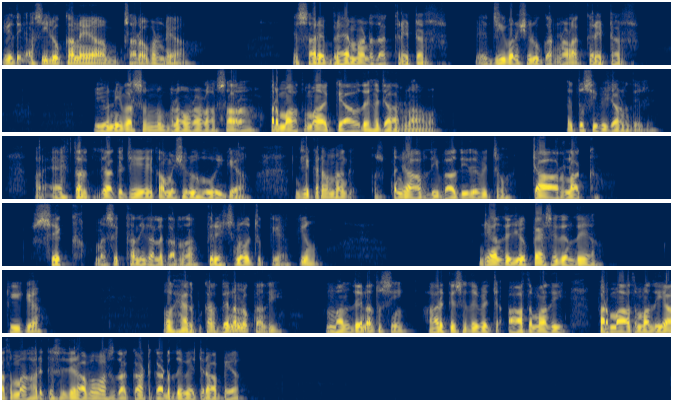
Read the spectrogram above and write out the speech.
ਇਹ ਤੇ ਅਸੀਂ ਲੋਕਾਂ ਨੇ ਆ ਸਾਰਾ ਵੰਡਿਆ। ਇਹ ਸਾਰੇ ਬ੍ਰਹਿਮੰਡ ਦਾ ਕ੍ਰੀਏਟਰ ਇਹ ਜੀਵਨ ਸ਼ੁਰੂ ਕਰਨ ਵਾਲਾ ਕ੍ਰੀਏਟਰ ਯੂਨੀਵਰਸਲ ਨੂੰ ਬਣਾਉਣ ਵਾਲਾ ਸਾਰਾ, ਪਰਮਾਤਮਾ ਇੱਕ ਆ ਉਹਦੇ ਹਜ਼ਾਰ ਨਾਮ ਇਹ ਤੁਸੀਂ ਵੀ ਜਾਣਦੇ ਜੀ। ਪਰ ਇਸ ਧਰਤੀ ਤੇ ਆ ਜੇ ਇਹ ਕੰਮ ਸ਼ੁਰੂ ਹੋ ਹੀ ਗਿਆ, ਜੇਕਰ ਉਹਨਾਂ ਪੰਜਾਬ ਦੀ ਆਬਾਦੀ ਦੇ ਵਿੱਚੋਂ 4 ਲੱਖ ਸਿੱਖ, ਮੈਂ ਸਿੱਖਾਂ ਦੀ ਗੱਲ ਕਰਦਾ ਕ੍ਰਿਸਚਨ ਹੋ ਚੁੱਕੇ ਆ, ਕਿਉਂ? ਜਾਂਦੇ ਜੋ ਪੈਸੇ ਦਿੰਦੇ ਆ, ਠੀਕ ਆ? ਉਹ ਹੈਲਪ ਕਰਦੇ ਨਾ ਲੋਕਾਂ ਦੀ, ਮੰਨਦੇ ਨਾ ਤੁਸੀਂ, ਹਰ ਕਿਸੇ ਦੇ ਵਿੱਚ ਆਤਮਾ ਦੀ, ਪਰਮਾਤਮਾ ਦੀ ਆਤਮਾ ਹਰ ਕਿਸੇ ਦੇ ਰੱਬ ਵਸਦਾ ਘਟ ਘਟ ਦੇ ਵਿੱਚ ਰੱਬ ਆ।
